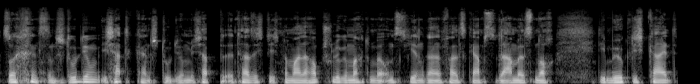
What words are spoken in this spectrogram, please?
so, so ein Studium, ich hatte kein Studium, ich habe äh, tatsächlich normale Hauptschule gemacht und bei uns hier in Rheinland-Pfalz gab es damals noch die Möglichkeit,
